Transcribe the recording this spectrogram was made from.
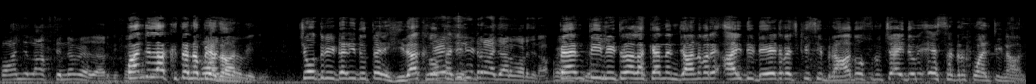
5 ਲੱਖ ਤੇ 90000 ਦੀ 5 ਲੱਖ ਤੇ 90 ਹਜ਼ਾਰ। ਦੀ। ਚੌਧਰੀ ਡਰੀ ਦੇ ਉੱਤੇ ਹੀਰਾ ਖਲੋਤਾ 35 ਜੀ ਲੀਟਰ ਵਾਲਾ ਜਾਨਵਰ ਜਨਾਬ। 35 ਲੀਟਰ ਵਾਲਾ ਕਹਿੰਦੇ ਜਾਨਵਰ। ਅੱਜ ਦੀ ਡੇਟ ਵਿੱਚ ਕਿਸੇ ਭਰਾ ਦੋਸਤ ਨੂੰ ਚਾਹੀਦੇ ਹੋਵੇ ਇਸ ਸਡਰ ਕੁਆਲਿਟੀ ਨਾਲ।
